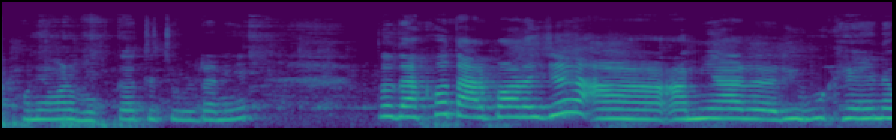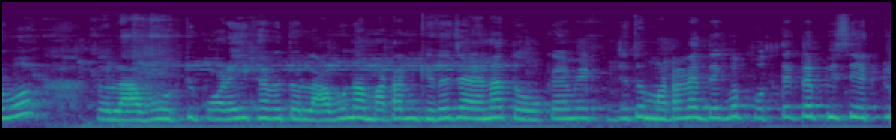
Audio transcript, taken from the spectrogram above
এখনই আমার ভুগতে হচ্ছে চুলটা নিয়ে। তো দেখো, তারপর এই যে আমি আর রিভু খেয়ে নেব। তো লাবু একটু পরেই খাবে। তো লাবু না মাটন খেতে চায় না, তো ওকে আমি যেহেতু মাটনে দেখব, প্রত্যেকটা পিসে একটু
